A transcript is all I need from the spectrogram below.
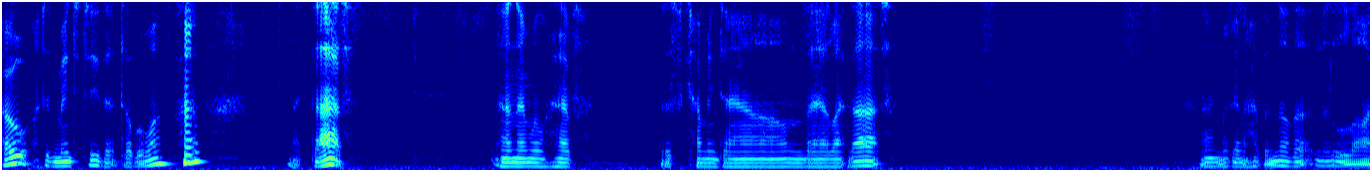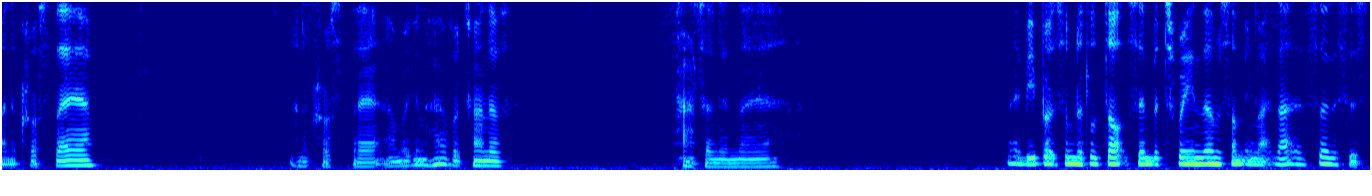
Oh, I didn't mean to do that double one. like that. And then we'll have this coming down there like that. And we're going to have another little line across there and across there and we're going to have a kind of pattern in there. Maybe put some little dots in between them something like that. So this is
